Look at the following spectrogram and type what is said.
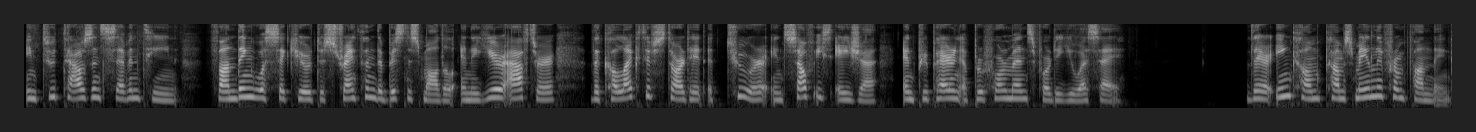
In 2017, funding was secured to strengthen the business model, and a year after, the collective started a tour in Southeast Asia and preparing a performance for the USA. Their income comes mainly from funding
